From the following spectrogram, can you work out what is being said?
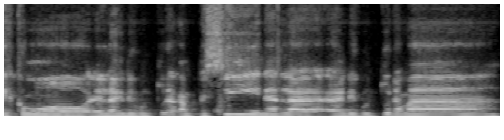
es como en la agricultura campesina, en la agricultura más,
